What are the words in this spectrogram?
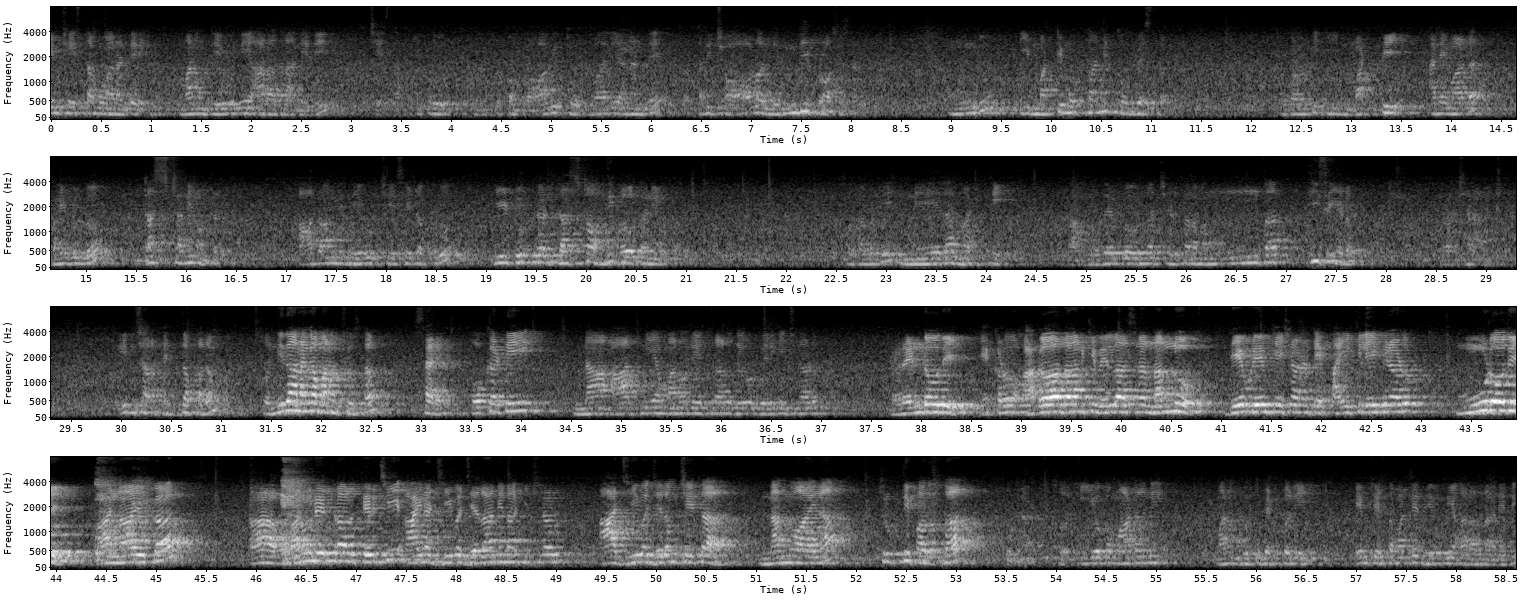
ఏం చేస్తాము అనంటే మనం దేవుణ్ణి ఆరాధన అనేది చేస్తాం. ఇప్పుడు ఒక బావి తవ్వాలి అని అంటే అది చాలా లెందీ ప్రాసెస్ అది. ముందు ఈ మట్టి మొత్తాన్ని తవ్వేస్తారు. కాబట్టి ఈ మట్టి అనే మాట బైబిల్లో డస్ట్ అని ఉంటుంది. ఆదాన్ని దేవుడు చేసేటప్పుడు he took the dust of the earth అని ఉంటుంది సో కాబట్టి నేల మట్టి ఆ హృదయంలో ఉన్న చెడుతనం అంతా తీసేయడం రక్షణ ఇది చాలా పెద్ద పదం సో నిదానంగా మనం చూస్తాం. సరే ఒకటి నా ఆత్మీయ మనోనేత్రాలు దేవుడు వెలిగించినాడు. రెండోది ఎక్కడో అగాధానికి వెళ్ళాల్సిన నన్ను దేవుడు ఏం చేసినాడంటే పైకి లేపినాడు. మూడోది ఆ నా యొక్క ఆ మనోనేత్రాలు తెరిచి ఆయన జీవ జలాన్ని నాకు ఇచ్చినాడు. ఆ జీవ జలం చేత నన్ను ఆయన తృప్తిపరుస్తా ఉన్నాడు. సో ఈ యొక్క మాటల్ని మనం గుర్తుపెట్టుకొని ఏం చేస్తామంటే దేవుని ఆరాధన అనేది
